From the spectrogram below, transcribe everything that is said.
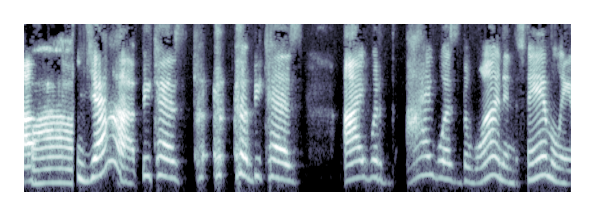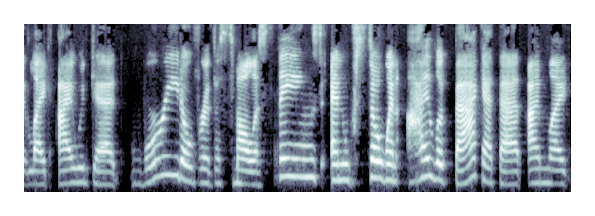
uh, wow yeah because because i would I was the one in the family, like I would get worried over the smallest things. And so when I look back at that, I'm like,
